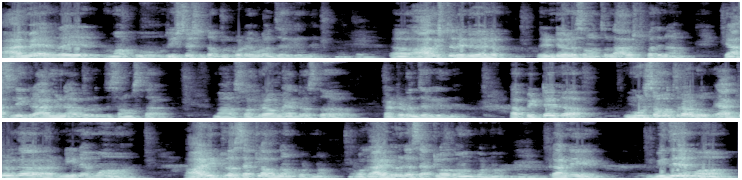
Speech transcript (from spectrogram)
ఆమె రై- మాకు రిజిస్ట్రేషన్ డబ్బులు కూడా ఇవ్వడం జరిగింది. ఆగస్టు రెండు వేల రెండు వేల సంవత్సరంలో ఆగస్టు పదిన క్యాస్లీ గ్రామీణ అభివృద్ధి సంస్థ మా స్వగ్రామం అడ్రస్తో పెట్టడం జరిగింది. ఆ పెట్టాక మూడు సంవత్సరాలు యాక్చువల్గా నేనేమో ఆడిట్లో సెటిల్ అవుదాం అనుకుంటున్నాం. ఒక ఆడిటర్గా సెటిల్ అవుదాం అనుకున్నాం. కానీ విధేమో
